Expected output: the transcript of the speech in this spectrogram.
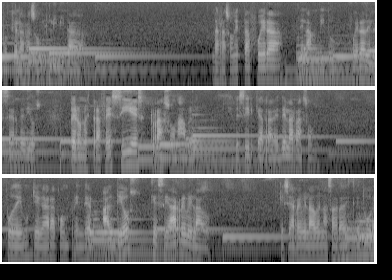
porque la razón es limitada. La razón está fuera del ámbito, fuera del ser de Dios, pero nuestra fe sí es razonable, es decir, que a través de la razón podemos llegar a comprender al Dios que se ha revelado, que se ha revelado en la Sagrada Escritura,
